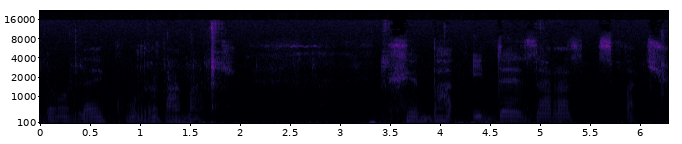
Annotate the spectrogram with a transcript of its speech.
pierdolę, kurwa mać. Chyba idę zaraz spać.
